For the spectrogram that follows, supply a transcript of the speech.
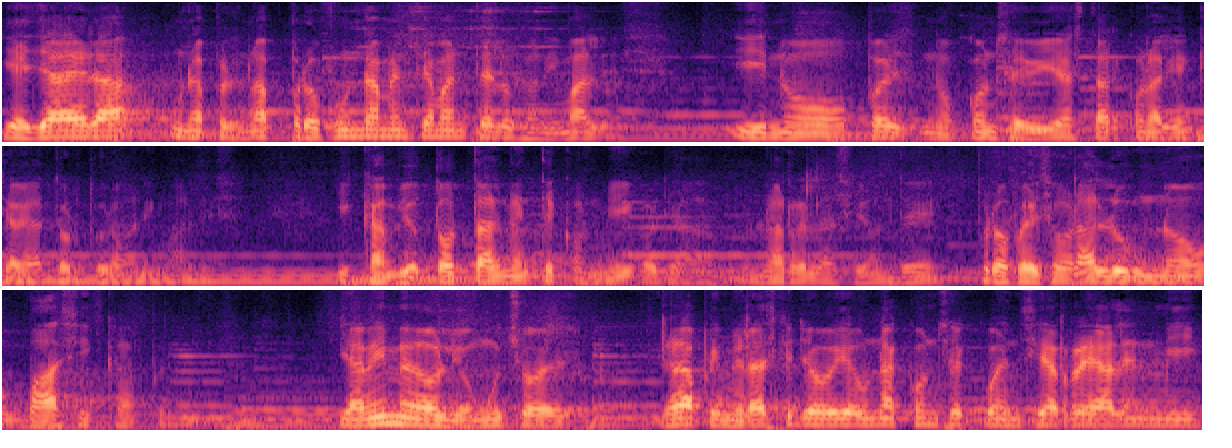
Y ella era una persona profundamente amante de los animales. Y no, pues, no concebía estar con alguien que había torturado animales. Y cambió totalmente conmigo, ya una relación de profesor-alumno básica. Pues. Y a mí me dolió mucho eso. Era la primera vez que yo veía una consecuencia real en mí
